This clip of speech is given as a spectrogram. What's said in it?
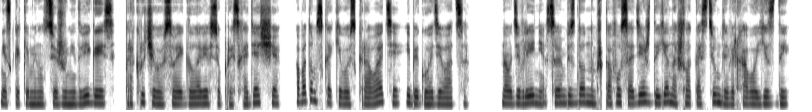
Несколько минут сижу, не двигаясь, прокручиваю в своей голове все происходящее, а потом скакиваю с кровати и бегу одеваться. На удивление, в своем бездонном шкафу с одеждой я нашла костюм для верховой езды.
